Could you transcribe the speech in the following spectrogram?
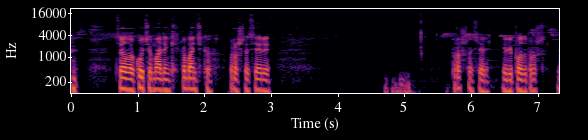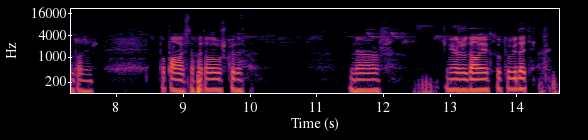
Целая куча маленьких кабанчиков прошлой серии. Прошлой серии? Или позапрошлой? Не помню уже. Попалась на фотоловушку, да. Уж. Не ожидал их тут увидать.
